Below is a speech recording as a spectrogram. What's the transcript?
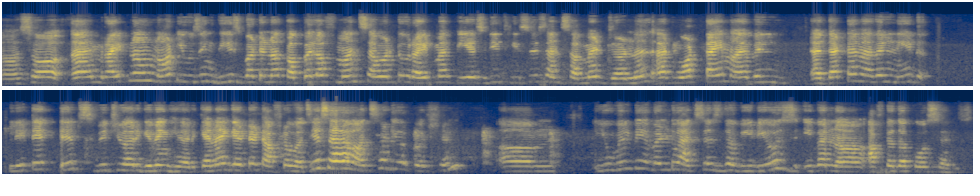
Uh, so I'm right now not using these, but in a couple of months, I want to write my PhD thesis and submit journal. At what time I will, at that time I will need LaTeX tips which you are giving here. Can I get it afterwards? Yes, I have answered your question. Um, you will be able to access the videos even uh, after the course ends.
